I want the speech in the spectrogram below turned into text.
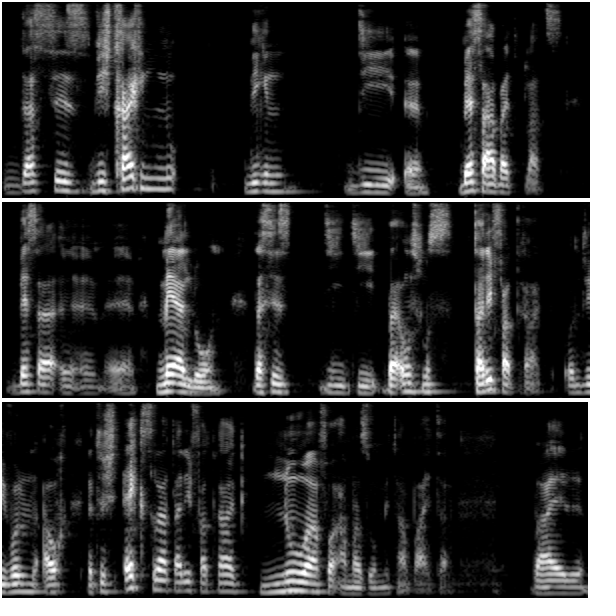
das ist, wir streichen wegen die äh, besser Arbeitsplatz, besser, äh, äh, mehr Lohn. Das ist die, die, bei uns muss Tarifvertrag und wir wollen auch natürlich extra Tarifvertrag nur für Amazon-Mitarbeiter, weil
